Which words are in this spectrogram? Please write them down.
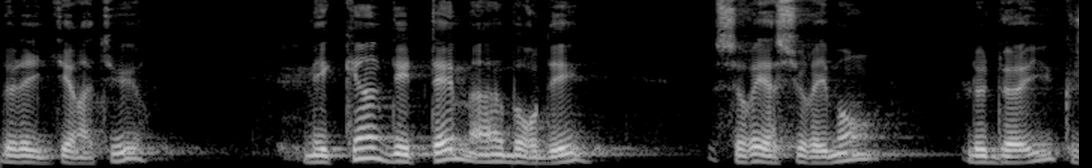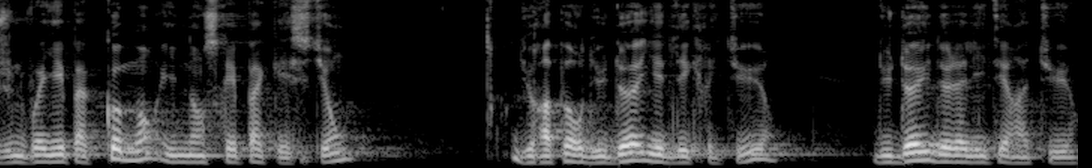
de la littérature, mais qu'un des thèmes à aborder serait assurément le deuil, que je ne voyais pas comment il n'en serait pas question, du rapport du deuil et de l'écriture, du deuil de la littérature.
